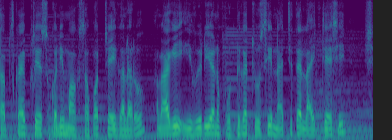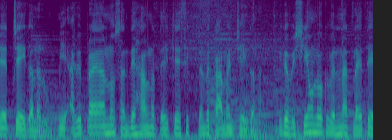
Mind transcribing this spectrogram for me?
సబ్స్క్రైబ్ చేసుకొని మాకు సపోర్ట్ చేయగలరు. అలాగే ఈ వీడియోను పూర్తిగా చూసి నచ్చితే లైక్ చేసి షేర్ చేయగలరు. మీ అభిప్రాయాలను సందేహాలను దయచేసి క్రింద కామెంట్ చేయగలరు. ఇక విషయంలోకి వెళ్ళినట్లయితే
